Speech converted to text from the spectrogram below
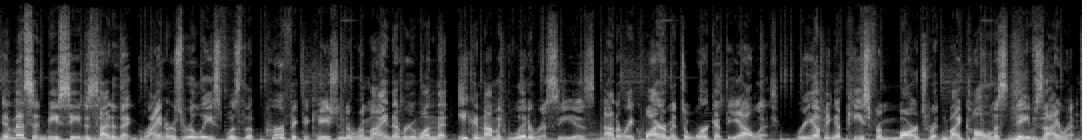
MSNBC decided that Griner's release was the perfect occasion to remind everyone that economic literacy is not a requirement to work at the outlet, re-upping a piece from March written by columnist Dave Zirin,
